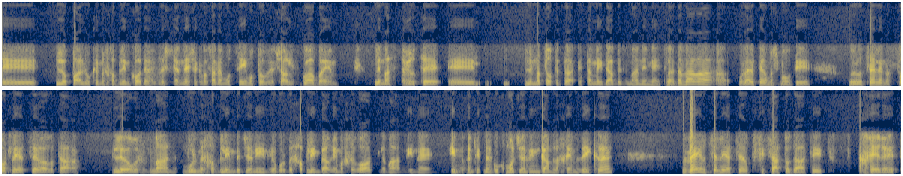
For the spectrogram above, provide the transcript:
אה, לא פעלו כמחבלים קודם, יש להם נשק ועכשיו הם מוציאים אותו ואפשר לפגוע בהם, למעשה הוא ירצה אה, למצות את, ה, את המידע בזמן אמת. והדבר האולי יותר משמעותי, הוא ירצה לנסות לייצר הרתעה לאורך זמן מול מחבלים בג'נין ומול מחבלים בערים אחרות, למען, הנה, אם אתם תתנהגו כמו ג'נין גם לכם זה יקרה, וירצה לייצר תפיסה תודעתית אחרת,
